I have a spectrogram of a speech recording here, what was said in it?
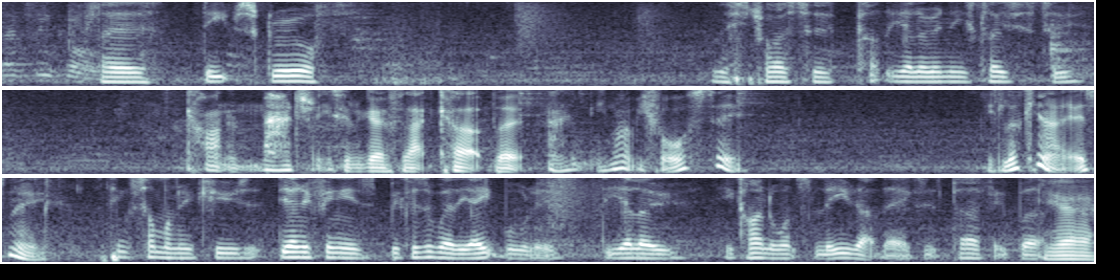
That's been called. play a deep screw off. Unless he tries to cut the yellow in he's closest to. Can't imagine he's going to go for that cut, but he might be forced to. He's looking at it, isn't he? I think someone who cues it. The only thing is, because of where the eight ball is, the yellow, he kind of wants to leave that there because it's perfect. But Yeah.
